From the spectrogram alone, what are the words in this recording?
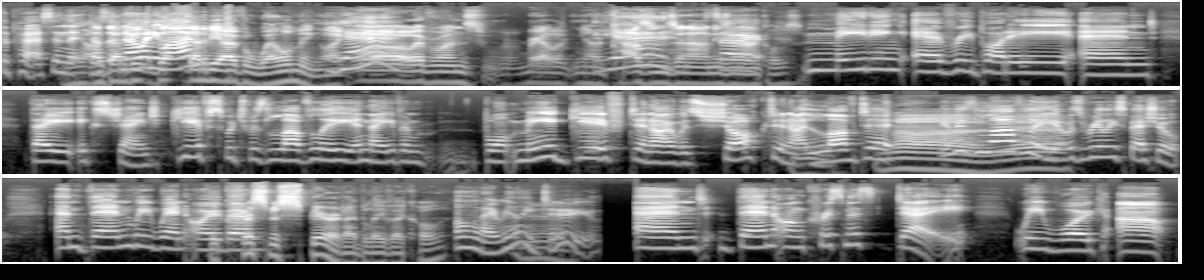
the person that Yeah, doesn't know be, anyone. That, would be overwhelming. Like, Yeah. whoa, everyone's rel- you know, cousins and aunties so and uncles. Meeting everybody and they exchange gifts, which was lovely. And they even bought me a gift and I was shocked and I loved it. it was Ah, lovely. yeah. It was really special. And then we went The over. Christmas spirit, I believe they call it. Oh, they really do. And then on Christmas Day, we woke up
